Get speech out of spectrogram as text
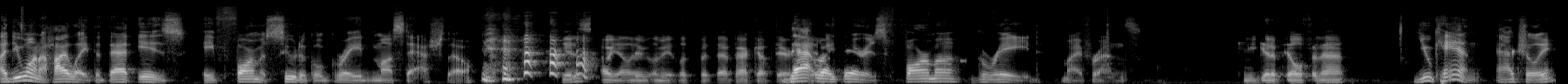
I do want to highlight that that is a pharmaceutical grade mustache, though. is oh yeah, let me, let me let's put that back up there. That yeah. right there is pharma grade, my friends. Can you get a pill for that? You can actually.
